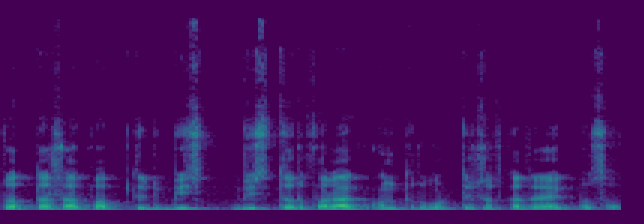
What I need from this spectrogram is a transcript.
প্রত্যাশা প্রাপ্তির বিস- বিস্তর ফারাক অন্তর্বর্তী সরকারের এক বছর।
